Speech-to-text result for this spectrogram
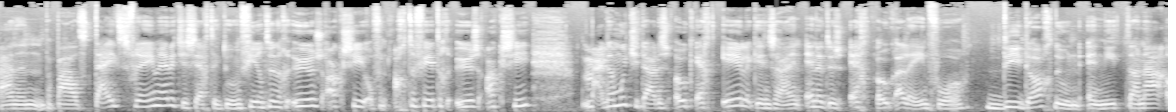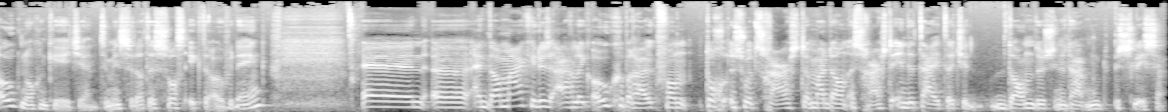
aan een bepaald tijdsframe. Hè, dat je zegt, ik doe een 24 uur actie of een 48 uur actie. Maar dan moet je daar dus ook echt eerlijk in zijn. En het dus echt ook alleen voor die dag doen. En niet daarna ook nog een keertje. Tenminste, dat is zoals ik erover denk. En, uh, en dan maak je dus eigenlijk ook gebruik van toch een soort schaarste, maar dan een schaarste in de tijd. Dat je dan dus inderdaad moet beslissen.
